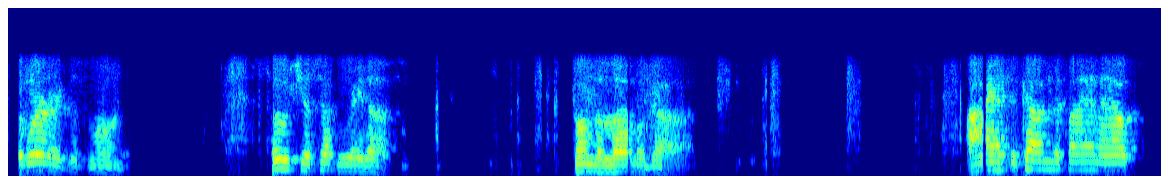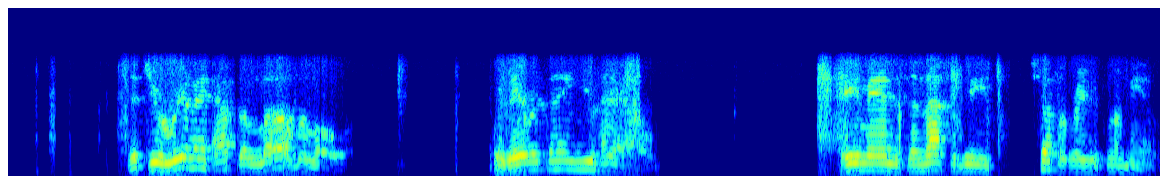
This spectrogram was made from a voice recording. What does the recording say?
The word this morning. Who shall separate us from the love of God? I had to come to find out that you really have to love the Lord with everything you have. Amen. And not to be separated from Him.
